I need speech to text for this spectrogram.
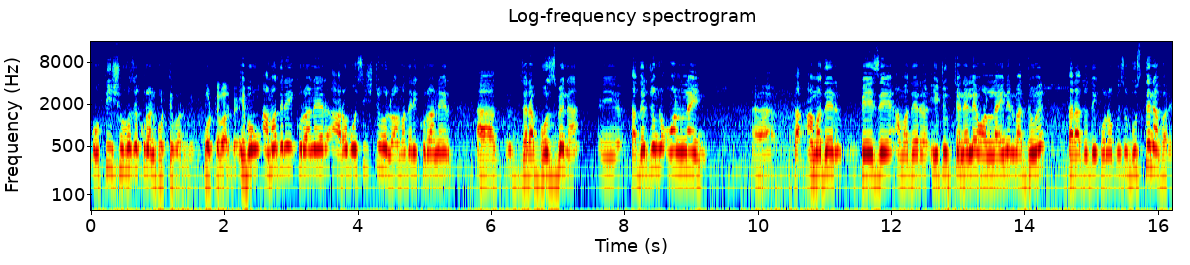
অতি সহজে কোরআন পড়তে পারবে। পড়তে পারবে। এবং আমাদের এই কোরআনের আরও বৈশিষ্ট্য হলো আমাদের এই কোরআনের যারা বসবে না এই তাদের জন্য অনলাইন তা আমাদের পেজে আমাদের ইউটিউব চ্যানেলে অনলাইনের মাধ্যমে তারা যদি কোনো কিছু বুঝতে না পারে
